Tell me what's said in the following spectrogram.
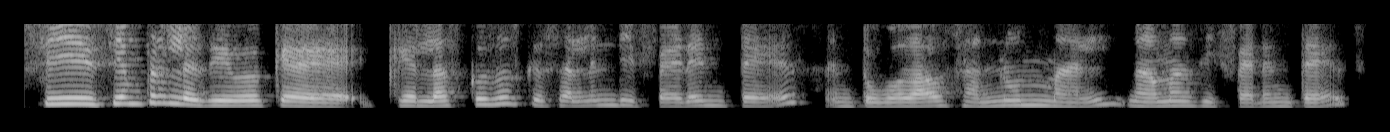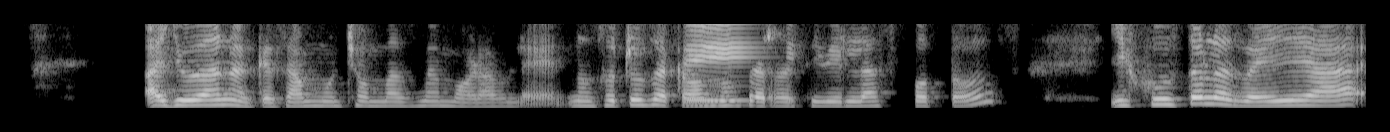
Sí, siempre les digo que, que las cosas que salen diferentes en tu boda, o sea, no mal, nada más diferentes, ayudan a que sea mucho más memorable. Nosotros acabamos de recibir las fotos y justo las veía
